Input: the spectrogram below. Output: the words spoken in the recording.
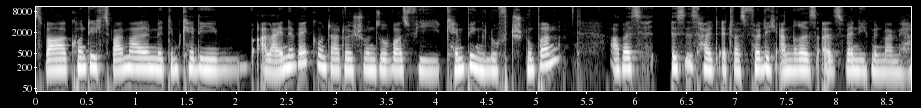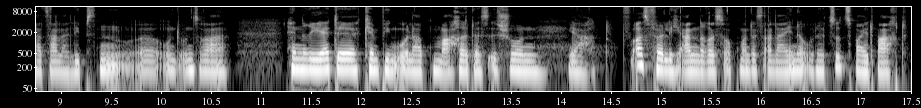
Zwar konnte ich zweimal mit dem Caddy alleine weg und dadurch schon sowas wie Campingluft schnuppern, aber es, es ist halt etwas völlig anderes, als wenn ich mit meinem Herz allerliebsten äh, und unserer Henriette Campingurlaub mache. Das ist schon, ja, was völlig anderes, ob man das alleine oder zu zweit macht.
